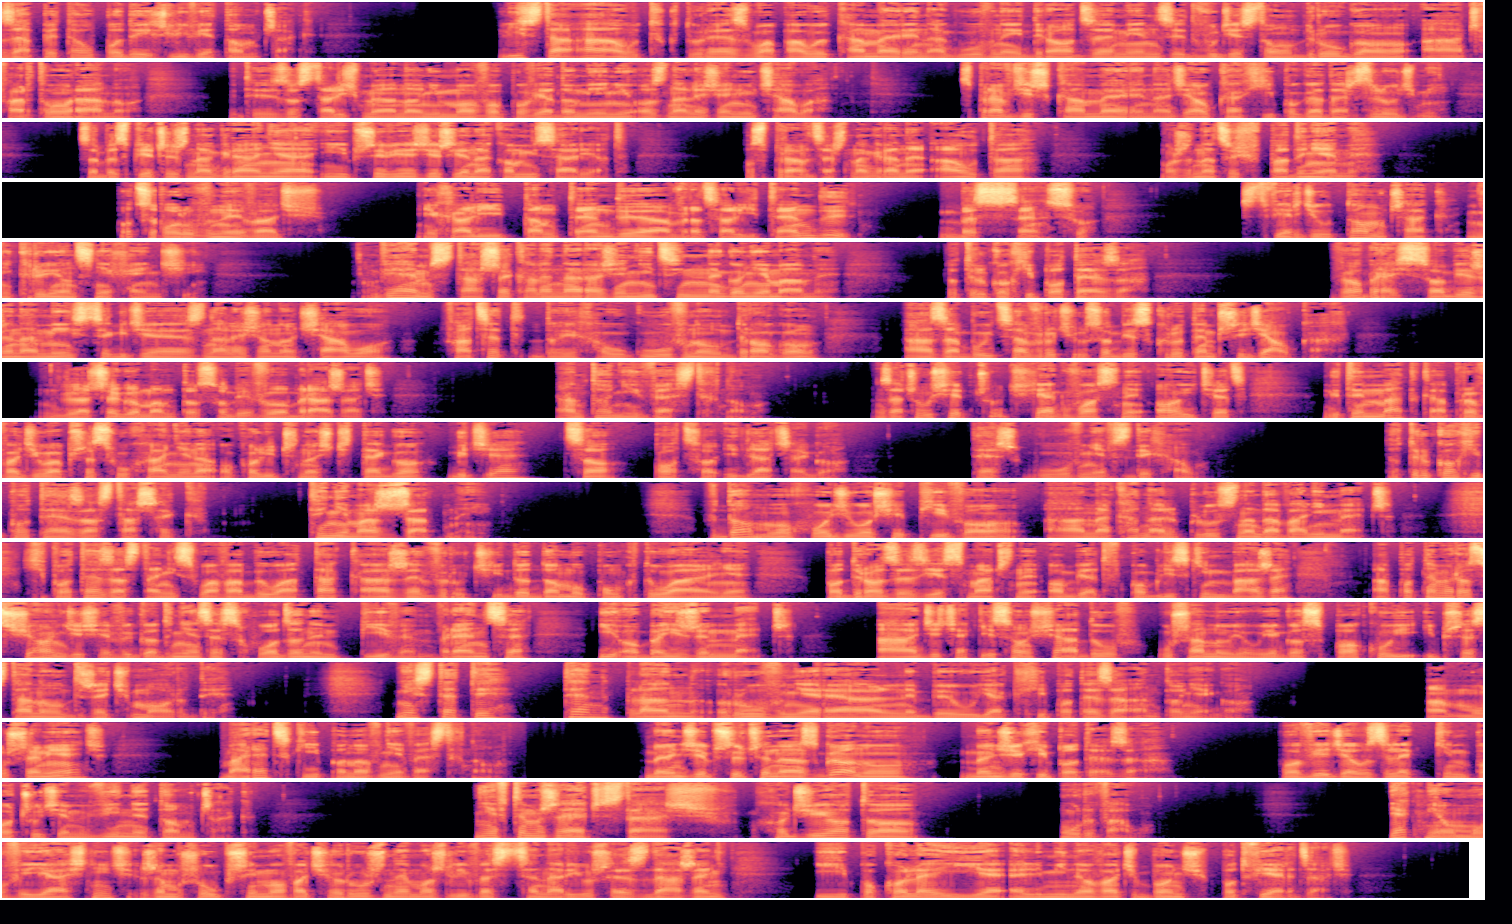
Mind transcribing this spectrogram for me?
Zapytał podejrzliwie Tomczak. Lista aut, które złapały kamery na głównej drodze między 22 a 4 rano, gdy zostaliśmy anonimowo powiadomieni o znalezieniu ciała. Sprawdzisz kamery na działkach i pogadasz z ludźmi. Zabezpieczysz nagrania i przywieziesz je na komisariat. Posprawdzasz nagrane auta, może na coś wpadniemy. Po co porównywać? Jechali tamtędy, a wracali tędy? Bez sensu stwierdził Tomczak, nie kryjąc niechęci. Wiem, Staszek, ale na razie nic innego nie mamy. To tylko hipoteza. Wyobraź sobie, że na miejsce, gdzie znaleziono ciało, facet dojechał główną drogą, a zabójca wrócił sobie skrótem przy działkach. Dlaczego mam to sobie wyobrażać? Antoni westchnął. Zaczął się czuć jak własny ojciec, gdy matka prowadziła przesłuchanie na okoliczność tego, gdzie, co, po co i dlaczego. Też głównie wzdychał. To tylko hipoteza, Staszek. Ty nie masz żadnej. W domu chłodziło się piwo, a na Kanal Plus nadawali mecz. Hipoteza Stanisława była taka, że wróci do domu punktualnie, po drodze zje smaczny obiad w pobliskim barze, a potem rozsiądzie się wygodnie ze schłodzonym piwem w ręce i obejrzy mecz, a dzieciaki sąsiadów uszanują jego spokój i przestaną drzeć mordy. Niestety ten plan równie realny był jak hipoteza Antoniego. A muszę mieć? Marecki ponownie westchnął. Będzie przyczyna zgonu, będzie hipoteza. Powiedział z lekkim poczuciem winy Tomczak. Nie w tym rzecz, Staś. Chodzi o to... Urwał. Jak miał mu wyjaśnić, że muszą przyjmować różne możliwe scenariusze zdarzeń i po kolei je eliminować bądź potwierdzać?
